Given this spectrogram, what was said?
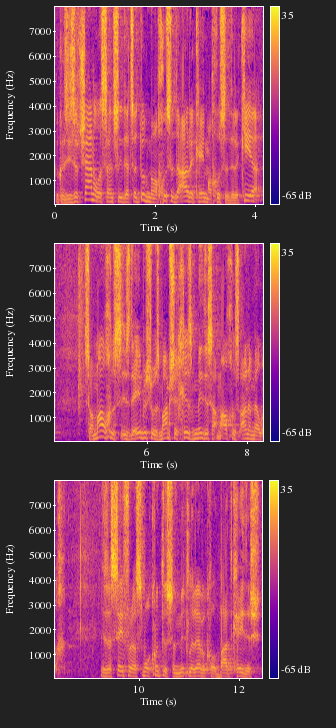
because he's a channel essentially that's a dugma. Malchus de came, Malchus de Rekia. So Malchus is the Ebershu is Mamshech his Midas Malchus on a Melech. There's a sefer, a small kuntus from Mittler Rebbe called Bad Kedish,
